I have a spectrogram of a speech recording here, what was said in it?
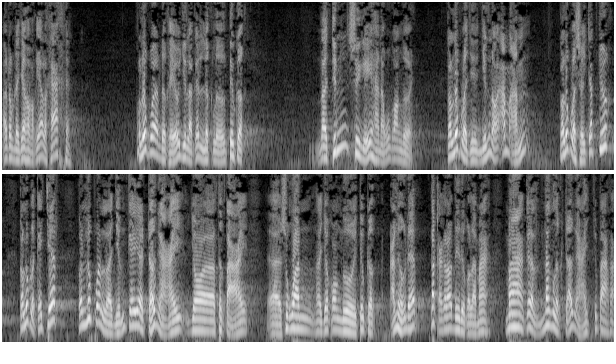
ở trong đời dân học phật giáo là khác. Có lúc đó, được hiểu như là cái lực lượng tiêu cực. Là chính suy nghĩ hành động của con người. Có lúc là những nỗi ám ảnh. Có lúc là sự chấp trước. Có lúc là cái chết. Có lúc là những cái ờ, trở ngại do thực tại uh, xung quanh hay do con người tiêu cực ảnh hưởng đến. Tất cả cái đó đi được gọi là ma. Ma cái là năng lực trở ngại chúng ta thôi.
